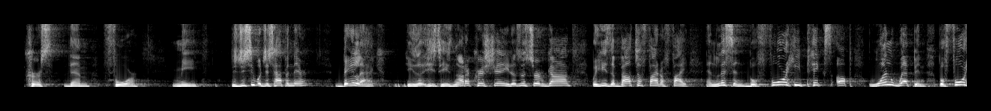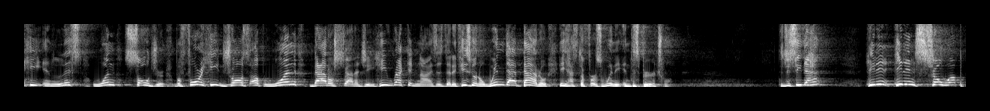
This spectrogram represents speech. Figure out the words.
curse them for me. Did you see what just happened there? Balak, he's, he's, he's not a Christian, he doesn't serve God, but he's about to fight a fight. And listen, before he picks up one weapon, before he enlists one soldier, before he draws up one battle strategy, he recognizes that if he's gonna win that battle, he has to first win it in the spiritual. Did you see that? He didn't, he didn't show up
